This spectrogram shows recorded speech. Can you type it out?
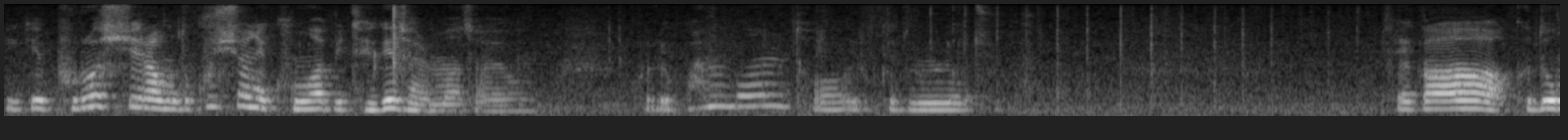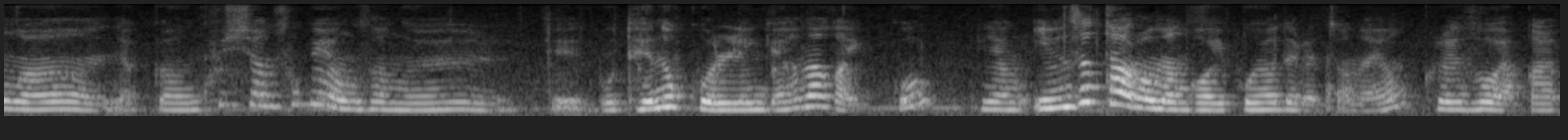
이게 브러쉬랑도 쿠션이 궁합이 되게 잘 맞아요. 그리고 한 번 더 이렇게 눌러주고. 제가 그동안 약간 쿠션 소개 영상을 뭐 대놓고 올린 게 하나가 있고 그냥 인스타로만 거의 보여드렸잖아요. 그래서 약간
